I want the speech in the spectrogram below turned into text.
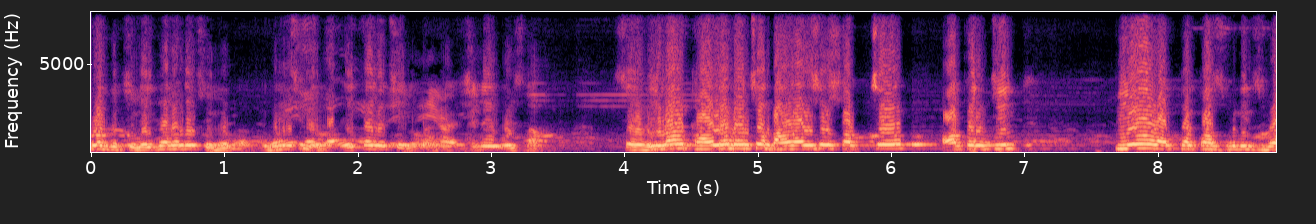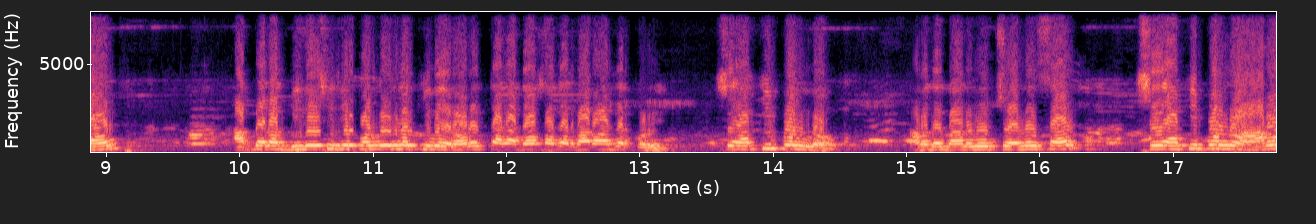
ব্লকে ছিল এখানে তো ছিল না এখানে ছিল না এখানে ছিল না হ্যাঁ, সেটাই বুঝলাম সো রিভার থাইল্যান্ড হচ্ছে বাংলাদেশের সবচেয়ে অথেন্টিক পিওর একটা কসমেটিক্স ব্র্যান্ড আপনারা বিদেশি যে পণ্যগুলো কিনেন, অনেক টাকা, দশ হাজার, বারো হাজার করে, সে একই পণ্য। আমাদের মাননীয় চেয়ারম্যান স্যার সে একই পণ্য, আরও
